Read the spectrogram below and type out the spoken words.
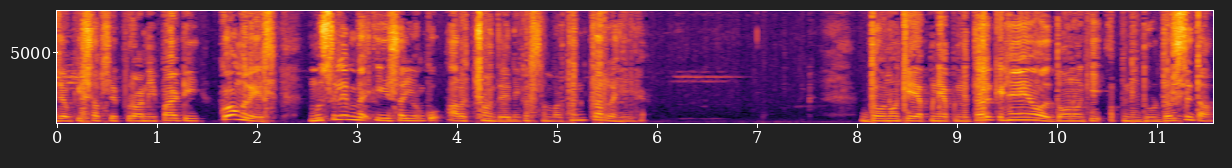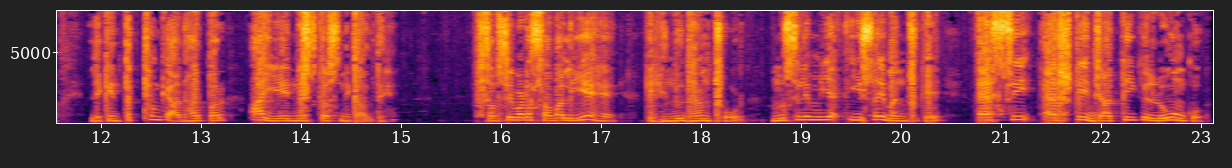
जबकि सबसे पुरानी पार्टी कांग्रेस मुस्लिम व ईसाइयों को आरक्षण देने का समर्थन कर रही है। दोनों के अपने अपने तर्क हैं और दोनों की अपनी दूरदर्शिता लेकिन तथ्यों के आधार पर आइए निष्कर्ष निकालते हैं। सबसे बड़ा सवाल यह है कि हिंदू धर्म छोड़ मुस्लिम या ईसाई बन चुके एस सी जाति के लोगों को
